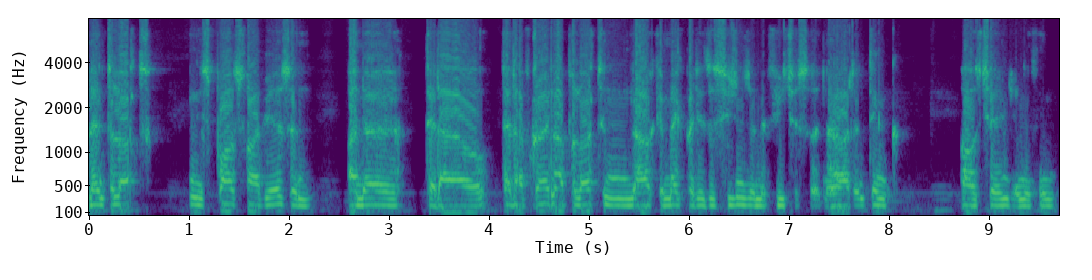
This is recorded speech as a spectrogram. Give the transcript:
learned a lot in these past five years, and I know that I'll that I've grown up a lot, and now I can make better decisions in the future. So no, I don't think Change anything,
